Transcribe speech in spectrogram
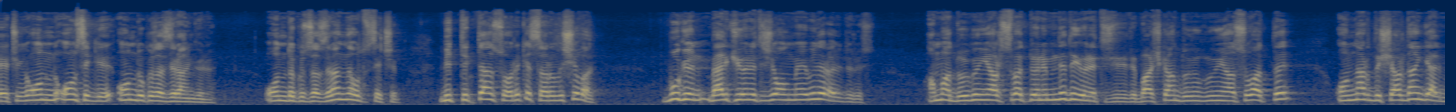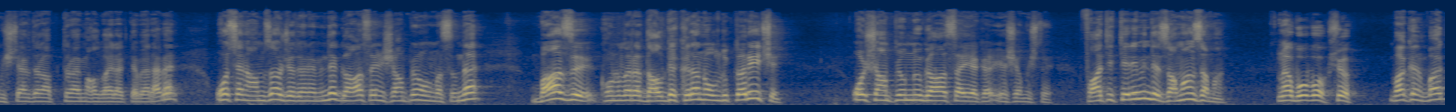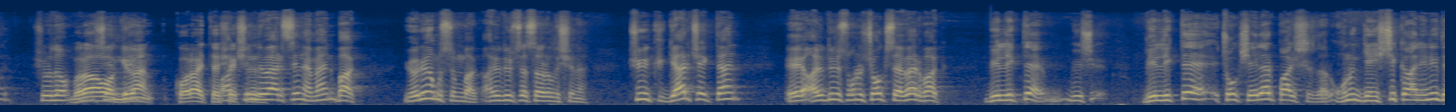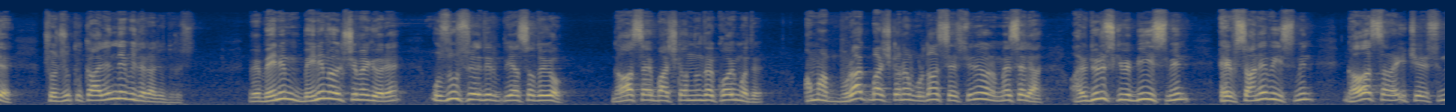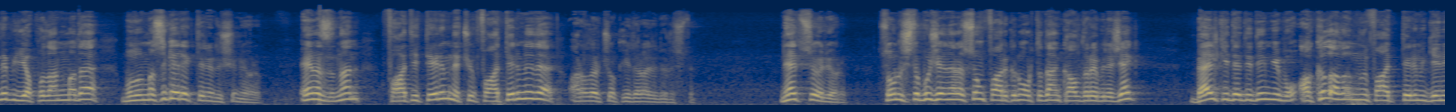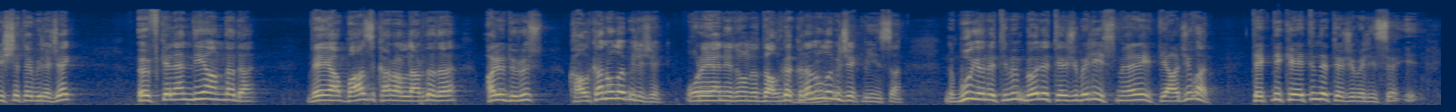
E çünkü 10, 18 19 Haziran günü. 19 Haziran ne oldu seçim? Bittikten sonraki sarılışı var. Bugün belki yönetici olmayabilir Ali Dürüst. Ama Duygun Yarsuvat döneminde de yöneticiydi. Başkan Duygun Yarsuvat'tı. Onlar dışarıdan gelmişlerdi Abdurrahim Albayrak'la beraber. O sene Hamza Hoca döneminde Galatasaray'ın şampiyon olmasında bazı konulara dalga kıran oldukları için o şampiyonluğu Galatasaray yaşamıştı. Fatih Terim'in de zaman zaman Ha bu bu şu. bakın bak şurada Bravo şimdi- Güven. Koray teşekkür Bak şimdi ederim. versin hemen bak. Görüyor musun bak Ali Dürüs'e sarılışını. Çünkü gerçekten e, Ali Dürüs onu çok sever bak. Birlikte bir birlikte çok şeyler paylaşırlar. Onun gençlik halini de çocukluk halini de bilir Ali Dürüs. Ve benim benim ölçüme göre uzun süredir piyasada yok. Galatasaray başkanlığında koymadı. Ama Burak Başkan'a buradan sesleniyorum. Mesela Ali Dürüs gibi bir ismin, efsane bir ismin Galatasaray içerisinde bir yapılanmada bulunması gerektiğini düşünüyorum. En azından Fatih Terim'le çünkü Fatih Terim'le de araları çok iyidir Ali Dürüst'ün. Net söylüyorum. Sonuçta bu jenerasyon farkını ortadan kaldırabilecek. Belki de dediğim gibi o akıl alanını Fatih Terim'i genişletebilecek. Öfkelendiği anda da veya bazı kararlarda da Ali Dürüst kalkan olabilecek. Oraya ne de ona dalga kıran olabilecek bir insan. Bu yönetimin böyle tecrübeli isimlere ihtiyacı var. Teknik heyetin de tecrübeli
